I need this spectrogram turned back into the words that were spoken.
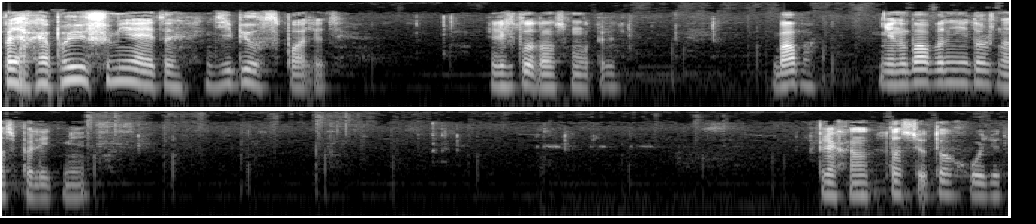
Бляха, я боюсь, что меня это дебил спалит. Или кто там смотрит? Баба? Не, ну баба не должна спалить меня. Бляха, она туда сюда ходит.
